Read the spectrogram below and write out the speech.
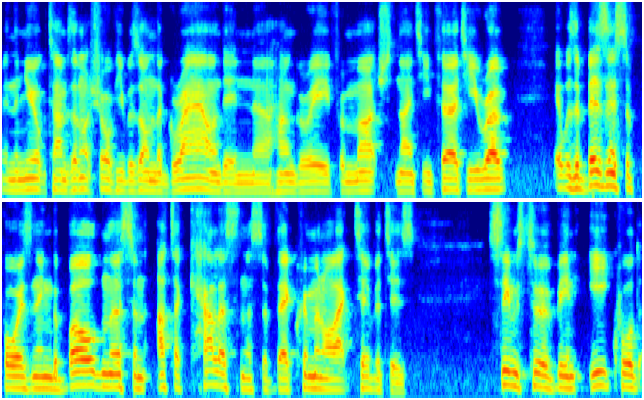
in the New York Times. I'm not sure if he was on the ground in uh, Hungary from March 1930. He wrote, "It was a business of poisoning. The boldness and utter callousness of their criminal activities." seems to have been equaled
